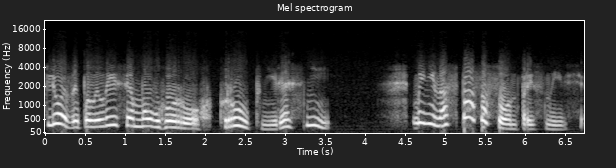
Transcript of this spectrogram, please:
сльози полилися, мов горох, крупні, рясні. Мені на спаса сон приснився.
